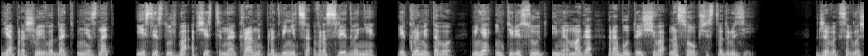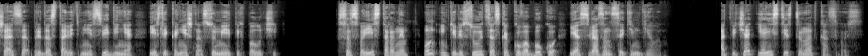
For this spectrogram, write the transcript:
Я прошу его дать мне знать, если служба общественной охраны продвинется в расследовании, и кроме того, меня интересует имя мага, работающего на сообщество друзей. Джевек соглашается предоставить мне сведения, если, конечно, сумеет их получить. Со своей стороны, он интересуется, с какого боку я связан с этим делом. Отвечать я, естественно, отказываюсь.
